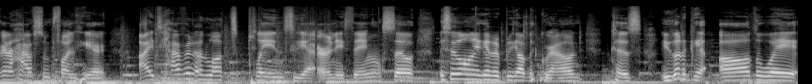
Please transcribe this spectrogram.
gonna have some fun here. I haven't unlocked planes yet or anything, so this is only gonna be on the ground because you gotta get all the way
